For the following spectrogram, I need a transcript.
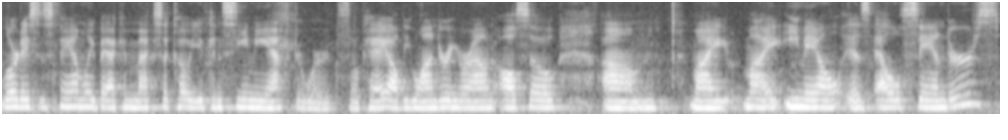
Lourdes's family back in Mexico, you can see me afterwards, okay? I'll be wandering around. Also, um, my, my email is lsanders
